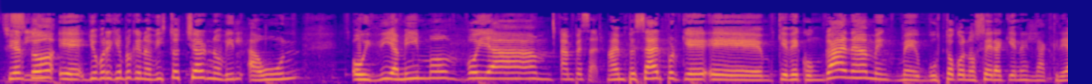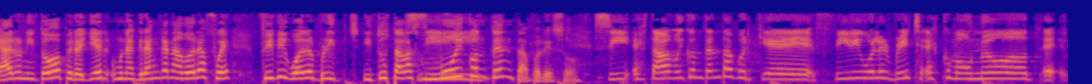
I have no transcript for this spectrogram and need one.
¿Cierto? sí. Eh, yo, por ejemplo, que no he visto Chernobyl aún, hoy día mismo voy a, A empezar. a empezar porque eh, quedé con ganas, me, me gustó conocer a quienes la crearon y todo, pero ayer una gran ganadora fue Phoebe Waller-Bridge y tú estabas Sí. muy contenta por eso. Sí, estaba muy contenta porque Phoebe Waller-Bridge es como un nuevo, eh,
